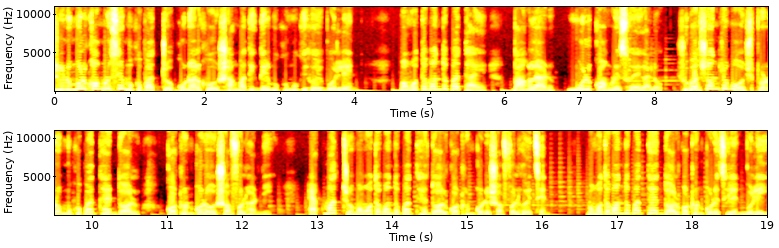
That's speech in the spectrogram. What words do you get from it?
তৃণমূল কংগ্রেসের মুখপাত্র কুণাল ঘোষ সাংবাদিকদের মুখোমুখি হয়ে বললেন, মমতা বন্দ্যোপাধ্যায় বাংলার মূল কংগ্রেস হয়ে গেল। সুভাষচন্দ্র বোস প্রণব মুখোপাধ্যায়ের দল গঠন করেও সফল হননি। একমাত্র মমতা বন্দ্যোপাধ্যায় দল গঠন করে সফল হয়েছেন। মমতা বন্দ্যোপাধ্যায় দল গঠন করেছিলেন বলেই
